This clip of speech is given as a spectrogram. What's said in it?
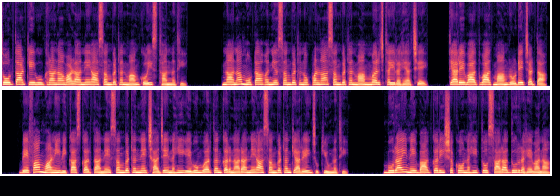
તોડતાડ કે ઉઘરાણાવાળાને આ સંગઠન માંગ કોઈ સ્થાન નથી. નાના મોટા અન્ય સંગઠનો પણ આ સંગઠન માંગ મર્જ થઈ રહ્યા છે. ત્યારે વાત વાત માંગ રોડે ચડતા, બેફામ વાણી વિકાસ કરતાને સંગઠનને છાજે નહીં એવું વર્તન કરનારાને આ સંગઠન ક્યારેય ઝૂક્યું નથી. બુરાઈને બાદ કરી શકો નહીં તો સારા દૂર રહેવાના.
